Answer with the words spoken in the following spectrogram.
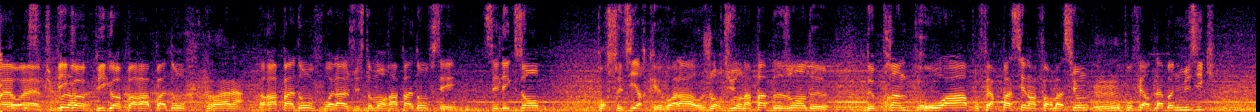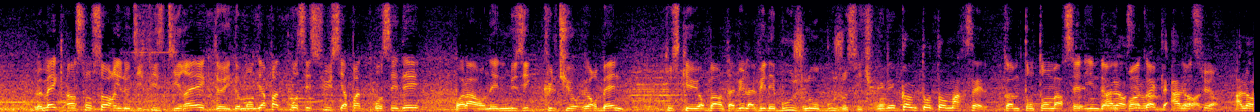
Ouais, ouais, big up, big up à Rapadonf. Voilà. Rapadonf, voilà, justement, Rapadonf, c'est, l'exemple pour se dire que voilà, aujourd'hui, on n'a pas besoin de, de prendre brouhaha pour faire passer l'information mhm. ou pour faire de la bonne musique. Le mec, un son sort, il le diffuse direct, il demande, il n'y a pas de processus, il n'y a pas de procédé. Voilà, on est une musique culture urbaine, tout ce qui est urbain. T'as vu, la ville, elle bouge, nous, on bouge aussi, tu vois. Il est comme tonton Marcel. Comme tonton Marcel, Alors, c'est vrai que, alors, bien sûr. alors,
